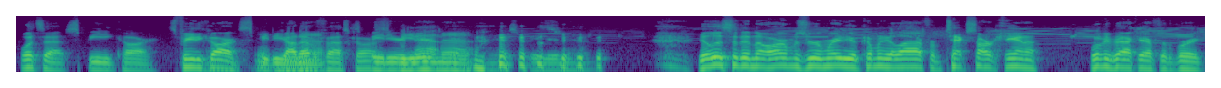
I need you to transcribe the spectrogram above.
What's that? Speedy car. Speedy car. Speedier Got to have a fast car. Speedier Speedier than than. Yeah, speedier than that. You're listening to Arms Room Radio coming to you live from Texarkana. We'll be back after the break.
